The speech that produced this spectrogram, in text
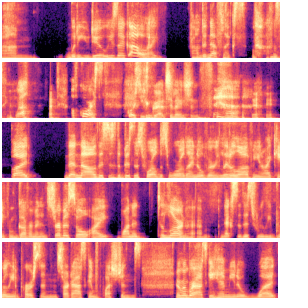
Um, what do you do? He's like, oh, I founded Netflix. I was like, well, of course, of course. You Congratulations. yeah. but then now this is the business world. It's a world I know very little of. You know, I came from government and service, so I wanted to learn. I'm next to this really brilliant person and start asking him questions. I remember asking him, you know, what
